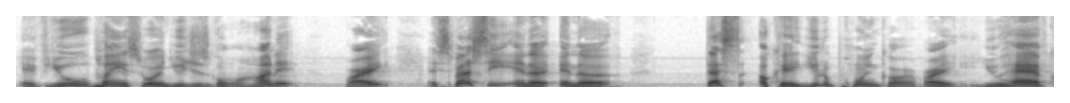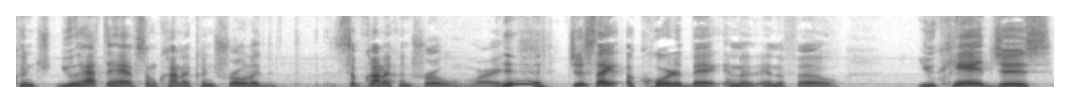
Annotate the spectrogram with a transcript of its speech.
if you playing sport and you just going hundred, right? Especially in a in a that's okay. You the point guard, right? You have con- you have to have some kind of control, like some kind of control, right? Yeah. Just like a quarterback in the NFL, you can't just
